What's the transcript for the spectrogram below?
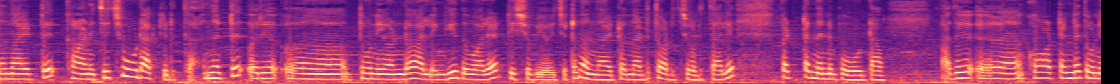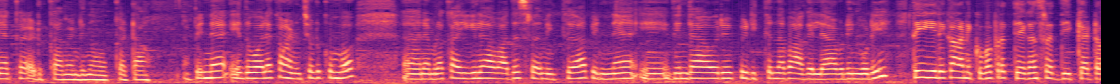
നന്നായിട്ട് കാണിച്ച് ചൂടാക്കി എടുക്കുക. എന്നിട്ട് ഒരു തുണി കൊണ്ടോ അല്ലെങ്കിൽ ഇതുപോലെ ടിഷ്യൂ ഉപയോഗിച്ചിട്ട് നന്നായിട്ട് ഒന്നായിട്ട് തുടച്ച് കൊടുത്താൽ പെട്ടെന്ന് തന്നെ പോകട്ടോ കേട്ടോ അത് കോട്ടന്റെ തുണിയൊക്കെ എടുക്കാൻ വേണ്ടി നോക്കട്ടോ. പിന്നെ ഇതുപോലെ കാണിച്ചു കൊടുക്കുമ്പോൾ നമ്മളെ കയ്യിലാവാതെ ശ്രമിക്കുക. പിന്നെ ഇതിന്റെ ആ ഒരു പിടിക്കുന്ന ഭാഗമില്ല അവിടെയും കൂടി തീയിൽ കാണിക്കുമ്പോൾ പ്രത്യേകം ശ്രദ്ധിക്കുക കേട്ടോ.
